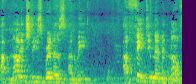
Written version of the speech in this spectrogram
acknowledge these brothers and we have faith in them enough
